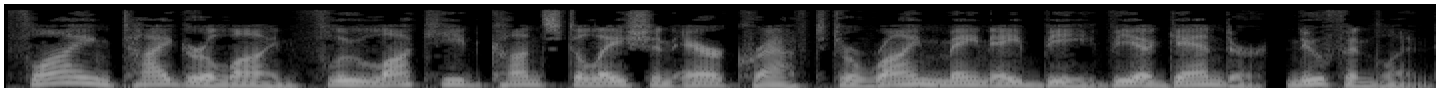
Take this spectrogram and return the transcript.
Flying Tiger Line flew Lockheed Constellation aircraft to Rhine-Main AB via Gander, Newfoundland.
